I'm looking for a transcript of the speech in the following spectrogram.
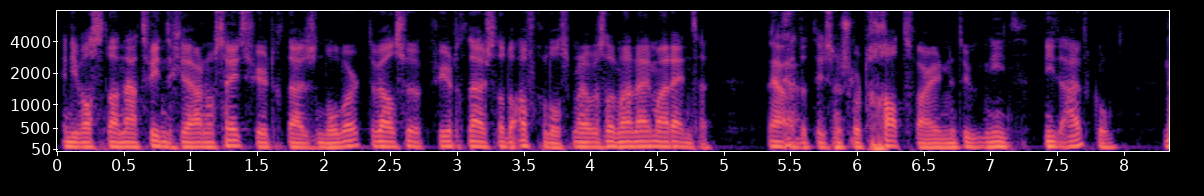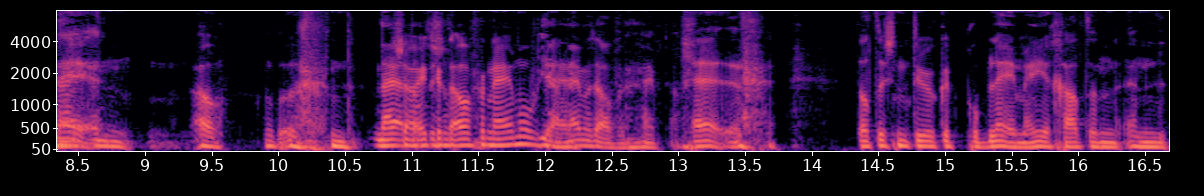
En die was dan na 20 jaar nog steeds 40.000 dollar. Terwijl ze 40.000 hadden afgelost. Maar dat was dan alleen maar rente. Ja. ja. dat is een soort gat waar je natuurlijk niet, niet uitkomt. Nee, en... Oh. nou Zou ik het een... overnemen? Of ja, neem het over. Neem het over. Uh, dat is natuurlijk het probleem. Hè. Je gaat een, een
